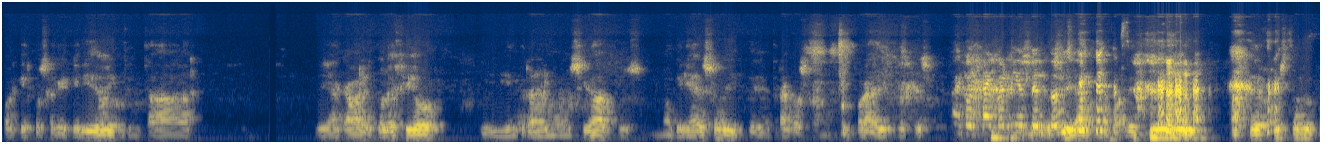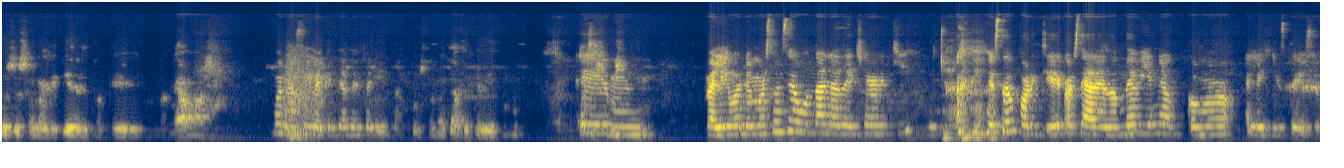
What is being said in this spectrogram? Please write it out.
cualquier cosa que he querido, intentar eh, acabar el colegio y entrar a la universidad, pues no quería eso y hice otra cosa, no estoy por ahí, entonces... A contar corriente entonces. Sí, hacer justo pues eso, lo que quieres, lo que, lo que amas. Bueno, sí, lo que te hace feliz. Justo lo que te hace feliz. Eh, Vale, y volvemos un segundo a lo de Cherokee. ¿Eso por qué? O sea, ¿de dónde viene o cómo elegiste eso?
